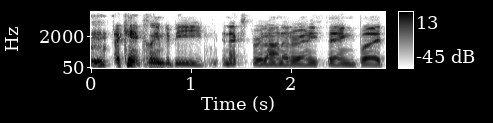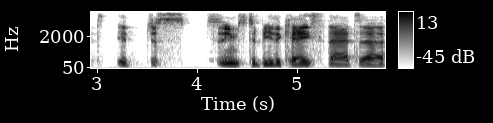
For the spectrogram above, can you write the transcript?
I can't claim to be an expert on it or anything, but it just seems to be the case that uh,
